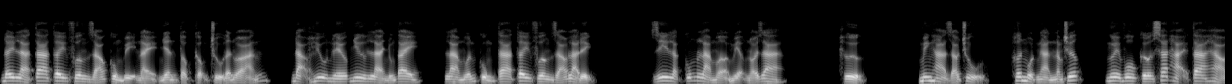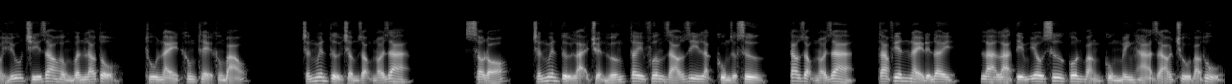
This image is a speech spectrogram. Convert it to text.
đây là ta tây phương giáo cùng vị này nhân tộc cộng chủ ân đoán đạo hưu nếu như là nhúng tay, là muốn cùng ta tây phương giáo là địch. Di lặc cũng là mở miệng nói ra. Hừ minh hà giáo chủ, hơn một ngàn năm trước, ngươi vô cớ sát hại ta hảo hữu trí giao hồng vân lão tổ, thù này không thể không báo. Trấn nguyên tử trầm giọng nói ra. Sau đó, trấn nguyên tử lại chuyển hướng tây phương giáo di lặc cùng dược sư, cao giọng nói ra, ta phiên này đến đây, là là tìm yêu sư côn bằng cùng minh hà giáo chủ báo thủ.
